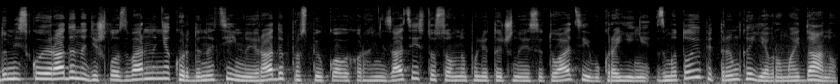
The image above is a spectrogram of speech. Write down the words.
До міської ради надійшло звернення координаційної ради проспілкових організацій стосовно політичної ситуації в Україні з метою підтримки Євромайдану.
